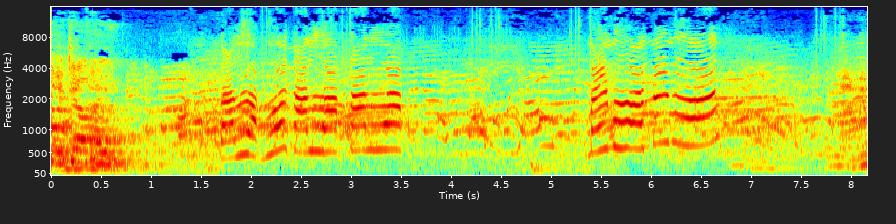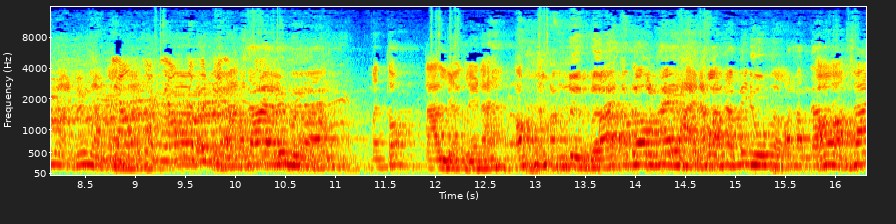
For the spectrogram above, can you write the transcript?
vậy trời ตาเหลือกด้วยตาเหลือกตาเหลือก ไม่เหมือนไม่เหมือน ไม่เหมือนไม่เหมือนไม่เหมือน giống không giống là mình phải ใช่ไม่เหมือน มันต้องตาเหลือกเลยนะต้องทำหลึกเลยต้องลองให้ถ่ายนะคนทำไม่ดูเผื่อเขาทำได้อ๋อใช่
